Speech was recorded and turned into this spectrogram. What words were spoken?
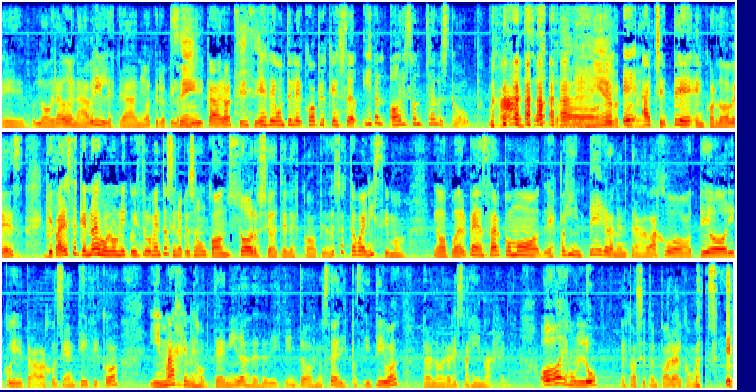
eh, logrado en abril de este año, creo que lo Sí. publicaron, Sí, sí. es de un telescopio que es el Even Horizon Telescope. Ah, es otro. El. EHT en cordobés, que parece que no es un único instrumento, sino que son un consorcio de telescopios. Eso está buenísimo. Digamos, poder pensar cómo después integran trabajo teórico y trabajo científico imágenes obtenidas desde distintos, no sé, dispositivos para lograr esas imágenes. O es un loop espaciotemporal, como decía.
